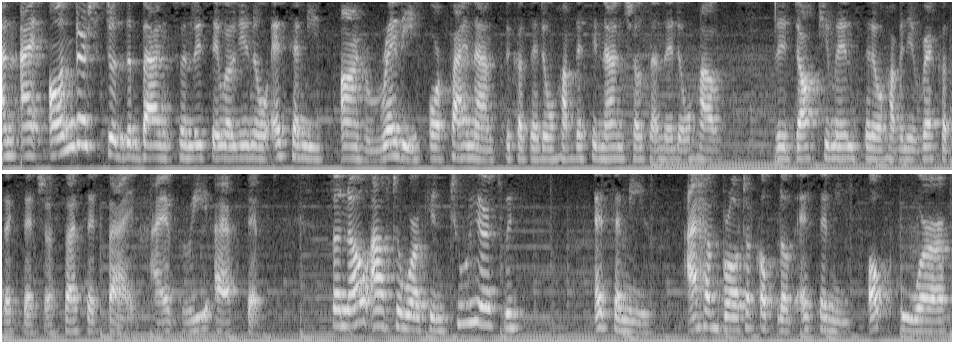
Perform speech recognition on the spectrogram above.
And I understood the banks when they say, well, you know, SMEs aren't ready for finance because they don't have the financials and they don't have the documents, they don't have any records, etc. So I said, fine, I agree, I accept. So now, after working two years with SMEs, I have brought a couple of SMEs up who were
